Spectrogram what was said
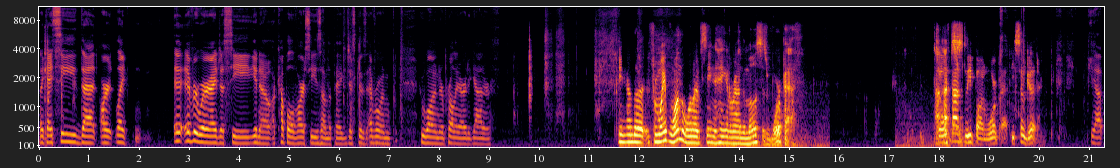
Like I see that art like everywhere. I just see you know a couple of Arcees on the pig just because everyone who wanted her probably already got her. You know, the from Wave One, the one I've seen hanging around the most is Warpath. Don't I found sleep on Warpath. He's so good. Yep.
